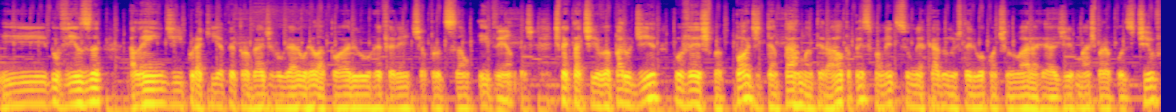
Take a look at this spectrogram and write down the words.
e do Visa, além de por aqui a Petrobras divulgar o relatório referente à produção e vendas. Expectativa para o dia: o Vespa pode tentar manter a alta, principalmente se o mercado no exterior continuar a reagir mais para positivo.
